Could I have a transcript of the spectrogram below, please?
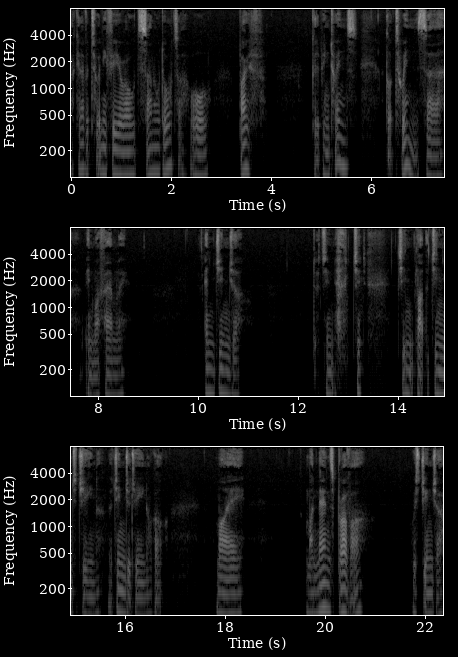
I could have a 23 year old son or daughter, or both. Could have been twins. I've got twins uh, in my family. And ginger. Gin, gin, gin, like the ginger gene, the ginger gene I've got. My my nan's brother was Ginger.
